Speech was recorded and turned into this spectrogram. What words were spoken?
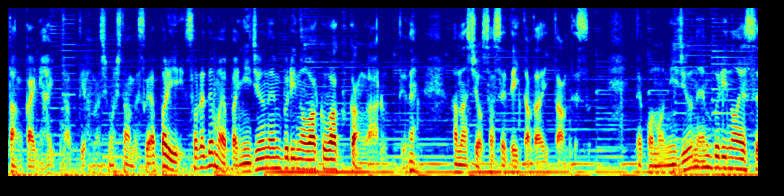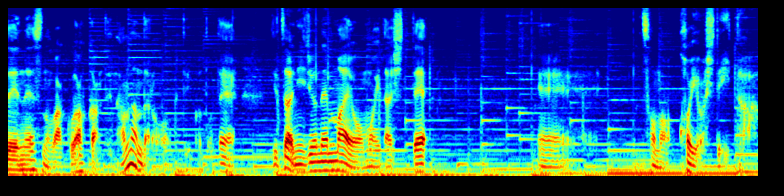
段階に入ったっていう話もしたんですがやっぱりそれでもやっぱり20年ぶりのワクワク感があるっていうね話をさせていただいたんです。でこの20年ぶりの SNS のワクワク感って何なんだろうっていうことで実は20年前を思い出して、えー、その恋をしていた。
